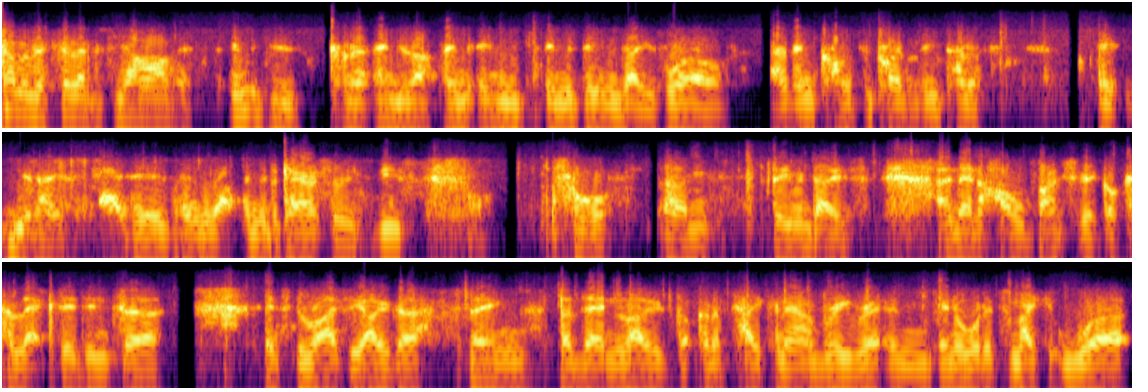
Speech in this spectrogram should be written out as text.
Some of the celebrity artist images kind of ended up in, in, in the Demon Days world, and then consequently, kind of, it, you know, ideas ended up in the character interviews for um, Demon Days, and then a whole bunch of it got collected into into the Rise of the Ogre thing, but then loads got kind of taken out and rewritten in order to make it work.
